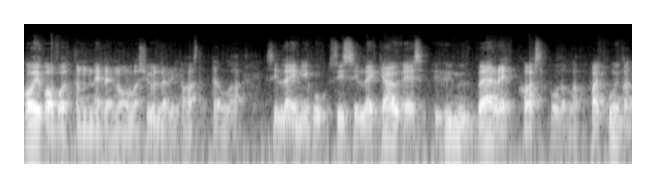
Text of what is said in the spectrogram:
Hoiko on voittanut 4-0, Schülleri haastatellaan. Sille ei, niin kuin, siis sille ei käy edes hymy väre kasvoilla, vaikka kuinka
